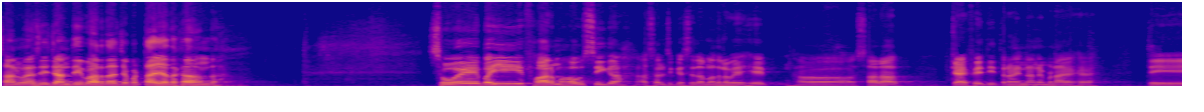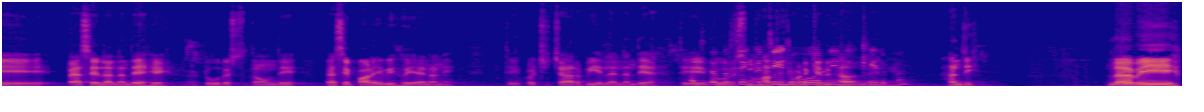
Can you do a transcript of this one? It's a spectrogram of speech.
ਸਾਨੂੰ ਐਸੀ ਜਾਂਦੀ ਵਾਰ ਦਾ ਝਪੱਟਾ ਜਿਹਾ ਦਿਖਾ ਦਿੰਦਾ। ਸੋ ਇਹ ਬਈ ਫਾਰਮ ਹਾਊਸ ਸੀਗਾ ਅਸਲ 'ਚ ਕਿਸੇ ਦਾ ਮਤਲਬ ਇਹ ਅਹ, ਸਾਰਾ ਕੈਫੇ ਦੀ ਤਰ੍ਹਾਂ ਇਹਨਾਂ ਨੇ ਬਣਾਇਆ ਹੈ। ਤੇ ਪੈਸੇ ਲੈ ਲੈਂਦੇ ਇਹ ਟੂਰਿਸਟ ਤੋਂ ਆਉਂਦੇ ਪੈਸੇ ਪਾੜੇ ਵੀ ਹੋਏ ਆ ਇਹਨਾਂ ਨੇ। ਤੇ ਕੁਝ 4 ਰੁਪਏ ਲੈ ਲੈਂਦੇ ਆ ਤੇ ਅੱਜ ਤਾਂ ਟੂਰਿਸਟ ਨੂੰ ਇੱਕ ਹੱਥ 'ਚ ਚੀਜ਼ ਫੜ ਕੇ ਨਹੀਂ ਦਿਖਾ ਦੇਖੀ ਦਿੰਦੇ ਨੇ ਰਿਪਨ। ਹਾਂਜੀ? ਲੈ ਵੀ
